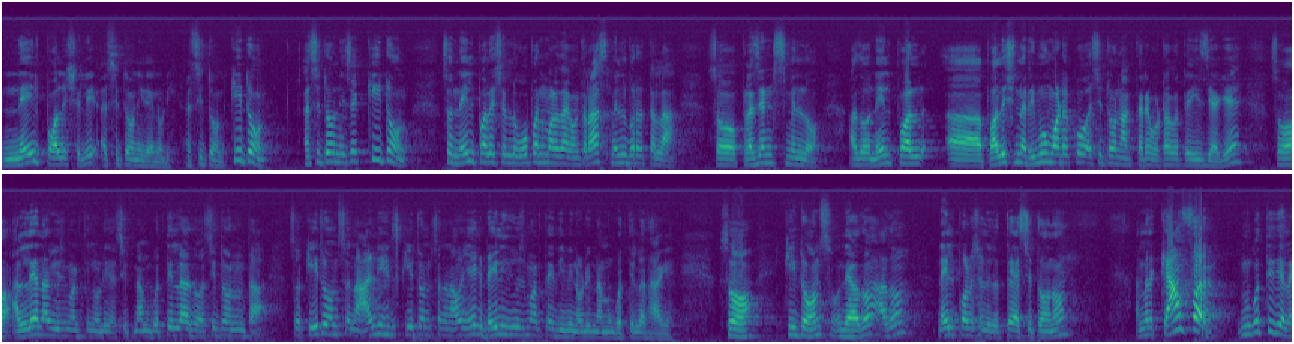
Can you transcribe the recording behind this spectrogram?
ನೈಲ್ ಪಾಲಿಶಲ್ಲಿ ಅಸಿಟೋನ್ ಇದೆ ನೋಡಿ acetone ketone acetone is a ketone so nail ಪಾಲಿಶಲ್ಲಿ ಓಪನ್ ಮಾಡಿದಾಗ ಒಂಥರ ಸ್ಮೆಲ್ ಬರುತ್ತಲ್ಲ. ಸೊ ಪ್ಲೆಸೆಂಟ್ ಸ್ಮೆಲ್ಲು ಅದು ನೈಲ್ ಪಾಲ್ ಪಾಲಿಶನ್ನ ರಿಮೂವ್ ಮಾಡೋಕ್ಕೂ ಅಸಿಟೋನ್ ಹಾಕ್ತಾರೆ, ಒಟ್ಟಾಗುತ್ತೆ ಈಸಿಯಾಗಿ ಸೊ ಅಲ್ಲೇ ನಾವು ಯೂಸ್ ಮಾಡ್ತೀವಿ ನೋಡಿ ಅಸಿಟ್ ನಮ್ಗೆ ಗೊತ್ತಿಲ್ಲ ಅದು ಅಸಿಟೋನ್ ಅಂತ. ಸೊ ಕೀಟೋನ್ಸನ್ನು ಆಲ್ಡಿ ಹಿಡ್ಸ್ ಕೀಟೋನ್ಸನ್ನು ನಾವು ಹೇಗೆ ಡೈಲಿ ಯೂಸ್ ಮಾಡ್ತಾ ಇದ್ದೀವಿ ನೋಡಿ, ನಮ್ಗೆ ಗೊತ್ತಿಲ್ಲದ ಹಾಗೆ. ಸೊ ಕೀಟೋನ್ಸ್ ಒಂದು ಯಾವುದೋ, ಅದು ನೈಲ್ ಪಾಲಿಶಲ್ಲಿ ಇರುತ್ತೆ ಅಸಿಟೋನು ಆಮೇಲೆ ಕ್ಯಾಂಫರ್ ನಿಮ್ಗೆ ಗೊತ್ತಿದೆಯಲ್ಲ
